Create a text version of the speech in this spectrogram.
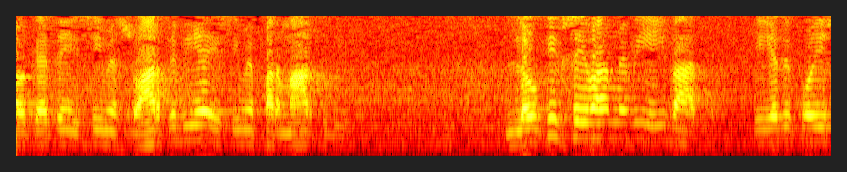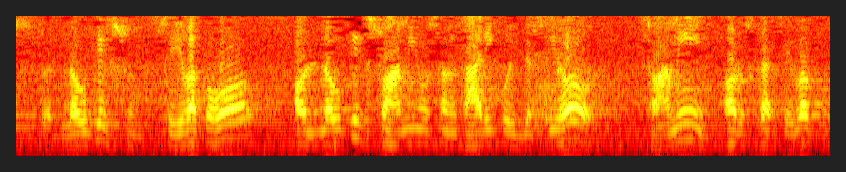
और कहते हैं, इसी में स्वार्थ भी है, इसी में परमार्थ भी है। लौकिक सेवा में भी यही बात है कि यदि कोई लौकिक सेवक हो और लौकिक स्वामी हो, संसारी कोई व्यक्ति हो, स्वामी और उसका सेवक हो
